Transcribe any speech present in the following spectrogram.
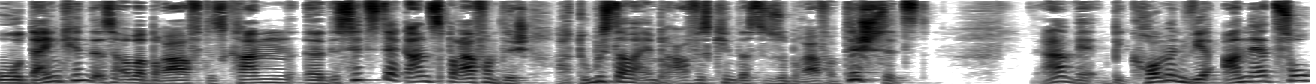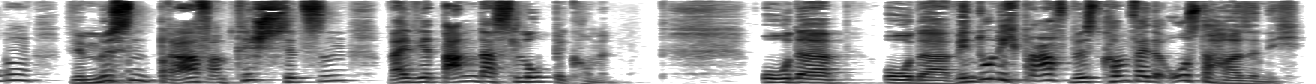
oh, dein Kind ist aber brav, das kann, äh, das sitzt ja ganz brav am Tisch. Ach, du bist aber ein braves Kind, dass du so brav am Tisch sitzt. Ja, wir, bekommen wir anerzogen, wir müssen brav am Tisch sitzen, weil wir dann das Lob bekommen. Oder, oder wenn du nicht brav bist, kommt weil der Osterhase nicht.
